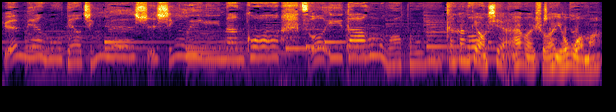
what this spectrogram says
越面无表情，越是心里难过。所以当我不刚掉线，Eva 说有我吗？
